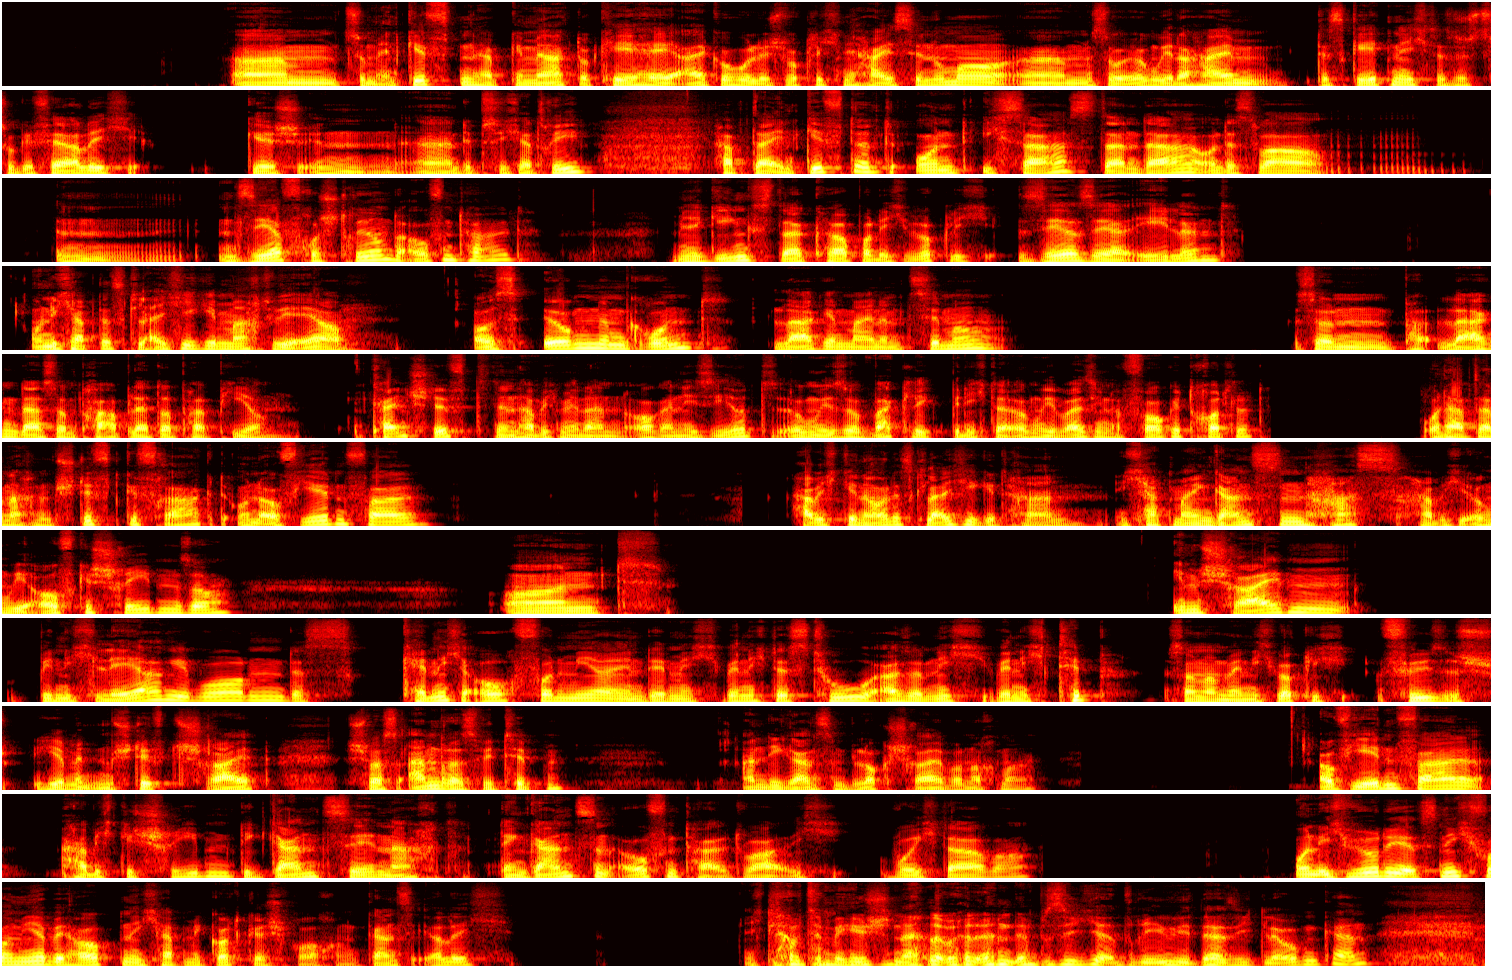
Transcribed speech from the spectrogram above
Ähm, zum Entgiften, habe gemerkt, okay, hey, Alkohol ist wirklich eine heiße Nummer. Ähm, so irgendwie daheim, das geht nicht, das ist zu gefährlich. Gehst in äh, die Psychiatrie habe da entgiftet und ich saß dann da und es war ein, ein sehr frustrierender Aufenthalt. Mir ging es da körperlich wirklich sehr, sehr elend. Und ich habe das gleiche gemacht wie er. Aus irgendeinem Grund lag in meinem Zimmer so ein, lagen da so ein paar Blätter Papier. Kein Stift, den habe ich mir dann organisiert. Irgendwie so wackelig bin ich da irgendwie, weiß ich noch, vorgetrottelt. Und habe da nach einem Stift gefragt. Und auf jeden Fall habe ich genau das gleiche getan. Ich habe meinen ganzen Hass, habe ich irgendwie aufgeschrieben so. Und im Schreiben bin ich leer geworden. Das kenne ich auch von mir, indem ich, wenn ich das tue, also nicht, wenn ich tipp, sondern wenn ich wirklich physisch hier mit einem Stift schreibe, ist was anderes wie tippen. An die ganzen Blogschreiber nochmal. Auf jeden Fall habe ich geschrieben, die ganze Nacht, den ganzen Aufenthalt war ich, wo ich da war. Und ich würde jetzt nicht von mir behaupten, ich habe mit Gott gesprochen. Ganz ehrlich, ich glaube, da bin ich schneller in der Psychiatrie, wie das ich glauben kann.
